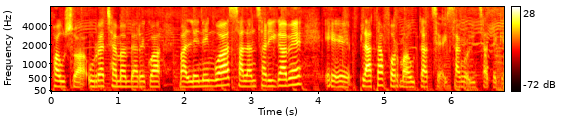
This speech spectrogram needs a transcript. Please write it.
pausoa, urratsa eman beharrekoa, ba, lehenengoa zalantzari gabe e, plataforma hautatzea izango litzateke.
